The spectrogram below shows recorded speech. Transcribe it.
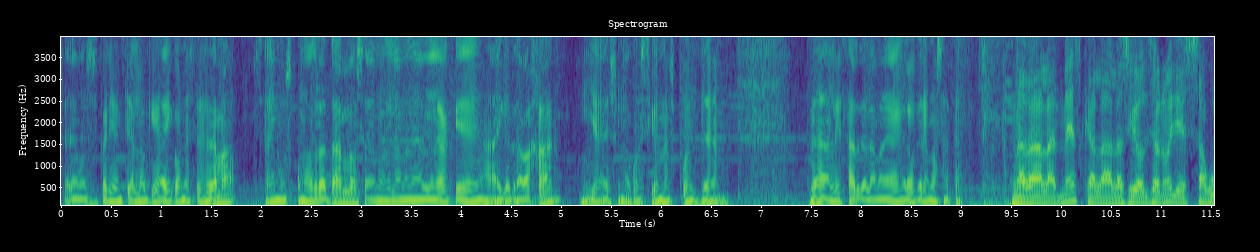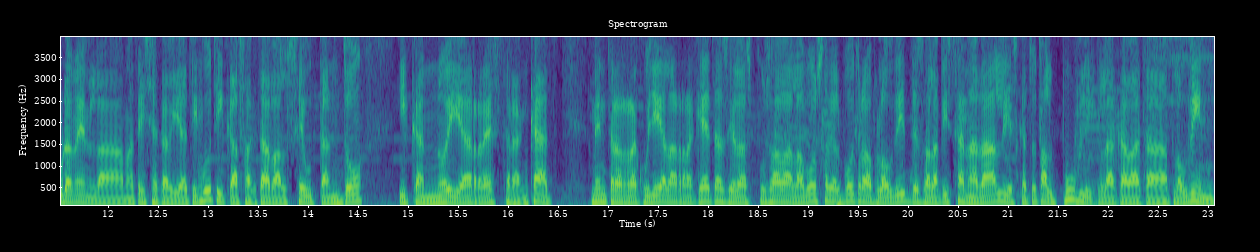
tenemos experiencia en lo que hay con este tema, sabemos cómo tratarlo, sabemos de la manera en la que hay que trabajar y ya es una cuestión después de, de analitzar de la manera que lo queremos hacer. Nadal ha admès que la lesió al genoll és segurament la mateixa que havia tingut i que afectava el seu tendó i que no hi ha res trencat. Mentre recollia les raquetes i les posava a la bossa, Del Potro aplaudit des de la pista Nadal i és que tot el públic l'ha acabat aplaudint.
